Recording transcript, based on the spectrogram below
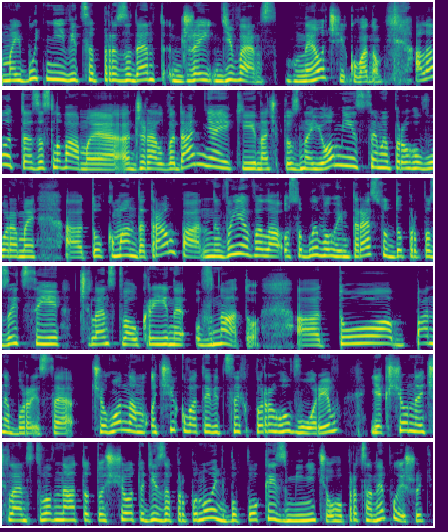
майбутній віце-президент Джей Дівенс. Неочікувано. Але, от за словами джерел видання, які, начебто, знайомі з цими переговорами, е, команда Трампа не виявила особливого інтересу до пропозиції членства України в НАТО. То, пане Борисе, чого нам очікувати від цих переговорів? Якщо не членство в НАТО, то що тоді запропонують? Бо поки змі нічого про це не пишуть.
